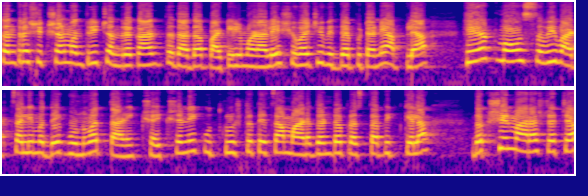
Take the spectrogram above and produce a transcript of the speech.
तंत्र शिक्षण मंत्री चंद्रकांत दादा पाटील म्हणाले शिवाजी विद्यापीठाने आपल्या हिरक महोत्सवी वाटचालीमध्ये गुणवत्ता आणि शैक्षणिक उत्कृष्टतेचा मानदंड प्रस्थापित केला. दक्षिण महाराष्ट्राच्या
